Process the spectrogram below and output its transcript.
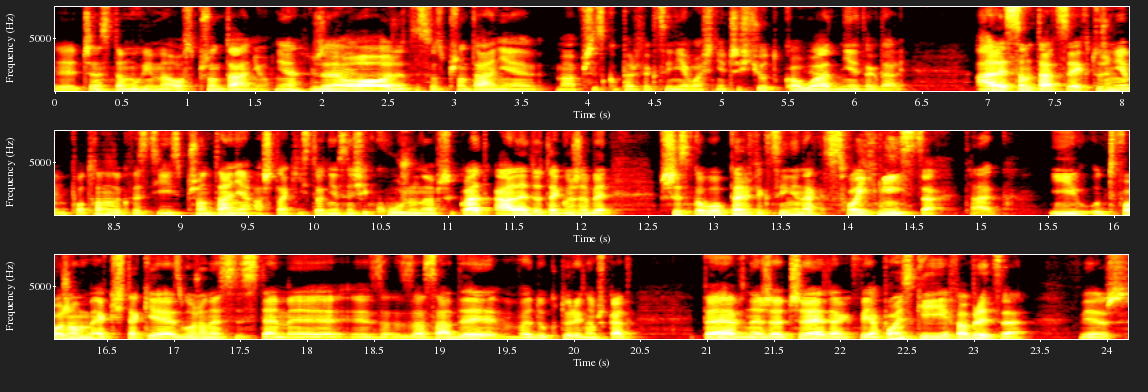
y, często mówimy o sprzątaniu, nie? Że Mhm. o, że to jest sprzątanie, ma wszystko perfekcyjnie, właśnie czyściutko, Mhm. ładnie i tak dalej. Ale są tacy, którzy nie podchodzą do kwestii sprzątania aż tak istotnie, w sensie kurzu na przykład, ale do tego, żeby wszystko było perfekcyjnie na swoich miejscach. Tak. I utworzą jakieś takie złożone systemy, y, zasady, według których na przykład pewne rzeczy, tak jak w japońskiej fabryce, wiesz,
